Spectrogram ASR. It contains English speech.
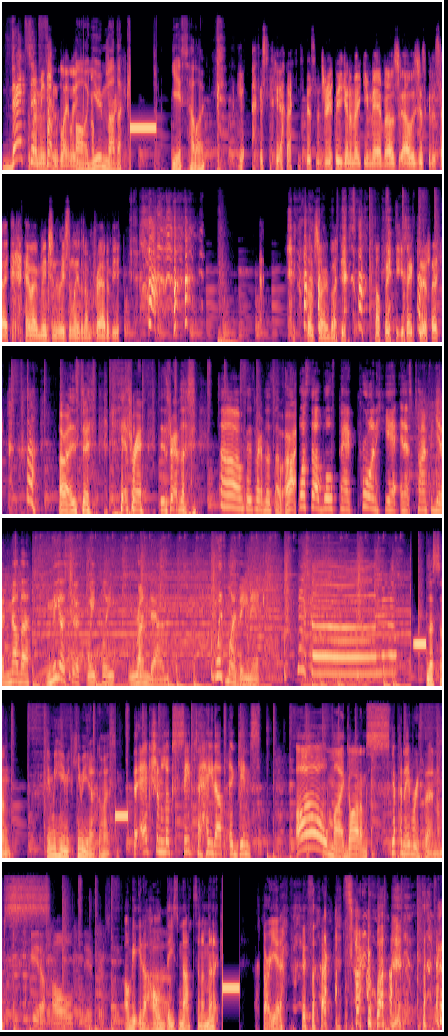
That's As I it mentioned lately. Oh, you oh, sorry. mother... Yes, hello. this is really going to make you mad, but I was I was just going to say, have I mentioned recently that I'm proud of you? I'm sorry, buddy. I'll let you get back to it. All right, let's do let's wrap let's wrap this. Oh, let's wrap this up. All right, what's up, Wolfpack? Prawn here, and it's time for yet another Neosurf Weekly rundown with my V-neck. Let's go. Listen, hear me, hear me, hear me out, guys. The action looks set to heat up against. Oh my God, I'm skipping everything. I'm. s- You to hold there for a second. I'll get you to hold Uh, these nuts in a minute. Sorry, yeah. sorry, sorry, what?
